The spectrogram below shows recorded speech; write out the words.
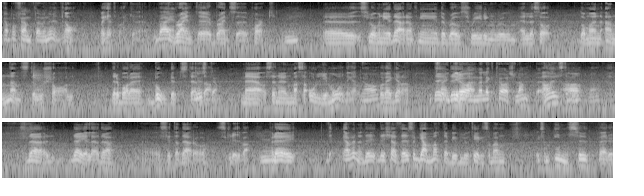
ja, på Femte Avenyn. Ja, vad heter parken? Bryant. Bryant, eh, Bryants eh, Park. Mm. Eh, slår mig ner där, antingen i The Rose Reading Room eller så. De har en annan stor sal där det bara är bord utställda. Med, och sen är det en massa oljemålningar Ja. på väggarna. Det, Det, det gillar gröna lektörslampor. Ja, just det, Ja, ja. Så det, det gillar jag, det, eh, att sitta där och skriva. Mm. För det, jag vet inte, det, det känns, det är så gammalt det biblioteket så man liksom insuper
